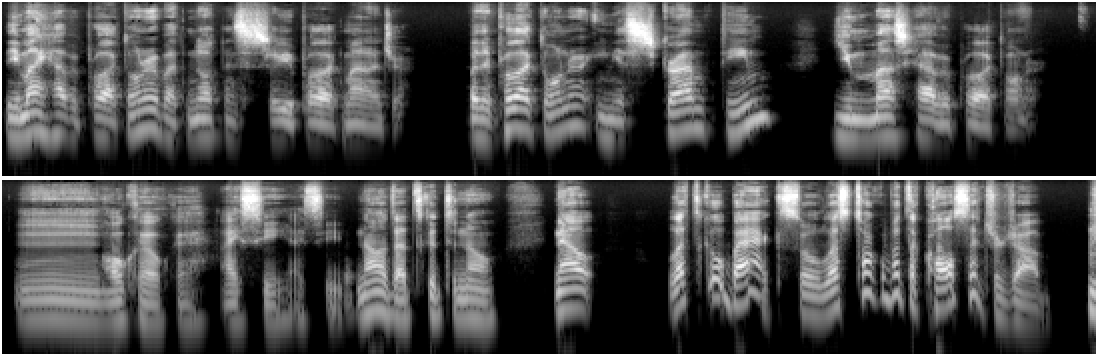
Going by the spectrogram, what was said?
They might have a product owner, but not necessarily a product manager. But a product owner in a Scrum team you must have a product owner. Mm, okay, okay. I see. I see. No, that's good to know. Now, let's go back. So let's talk about the call center job.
